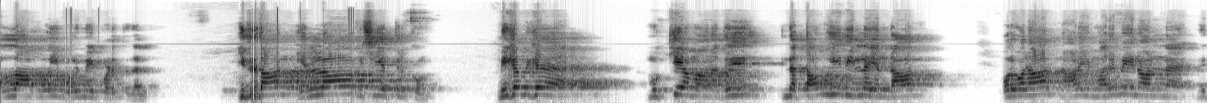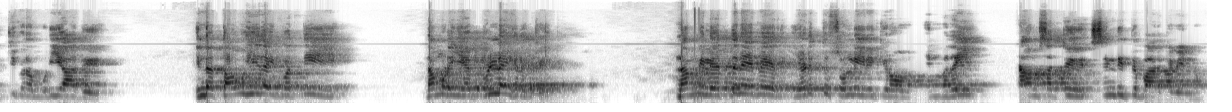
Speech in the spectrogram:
அல்லாஹுவை ஒருமைப்படுத்துதல். இதுதான் எல்லா விஷயத்திற்கும் மிக மிக முக்கியமானது. இந்த தௌஹீத் இல்லை என்றால் ஒருவனால் நாளை மறுமை நாள்ல வெற்றி பெற முடியாது. இந்த தௌஹீதை பத்தி நம்முடைய பிள்ளைகளுக்கு நம்மில் எத்தனை பேர் எடுத்து சொல்லி இருக்கிறோம் என்பதை நாம் சற்று சிந்தித்து பார்க்க வேண்டும்.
